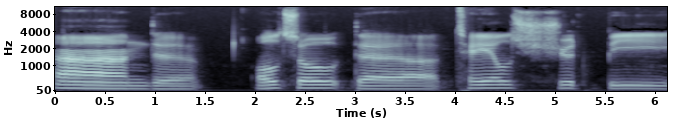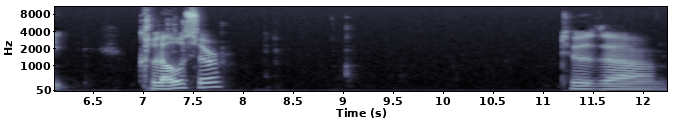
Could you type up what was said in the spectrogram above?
and uh, also the tail should be closer to the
